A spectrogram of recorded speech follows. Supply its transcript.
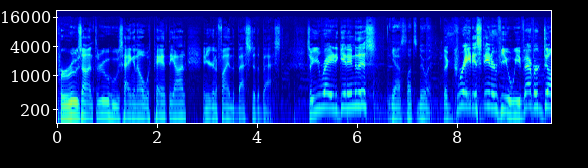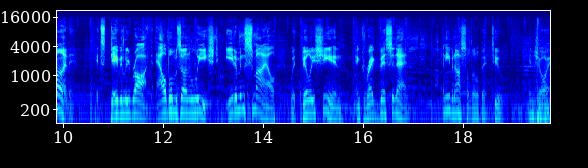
peruse on through who's hanging out with Pantheon, and you're going to find the best of the best. So, you ready to get into this? yes, let's do it. the greatest interview we've ever done. It's David Lee Roth, Albums Unleashed, Eat 'em and Smile, with Billy Sheehan and Greg Bissonette, and even us a little bit too. Enjoy. I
